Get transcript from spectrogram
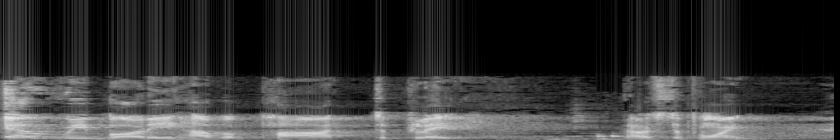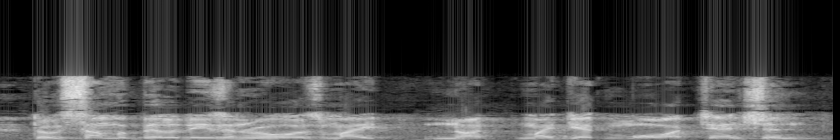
Everybody have a part to play. That's the point. Though some abilities and roles might not might get more attention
